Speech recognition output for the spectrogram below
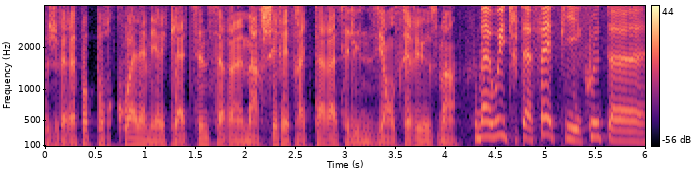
je verrais pas pourquoi l'Amérique latine serait un marché réfractaire à Céline Dion. Sérieusement. Ben oui, tout à fait. Puis écoute, euh,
